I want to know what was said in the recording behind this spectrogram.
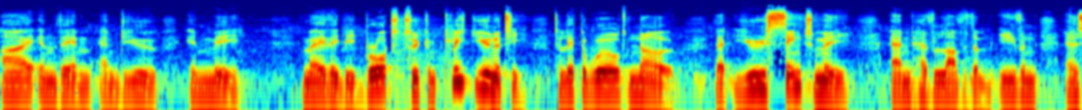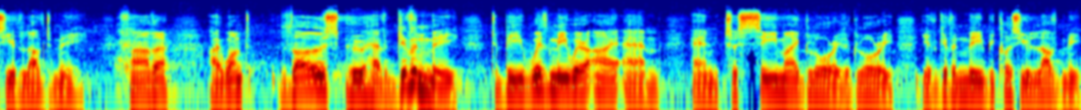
I in them and you in me. May they be brought to complete unity to let the world know that you sent me and have loved them even as you've loved me. Father, I want those who have given me to be with me where I am and to see my glory, the glory you've given me because you loved me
